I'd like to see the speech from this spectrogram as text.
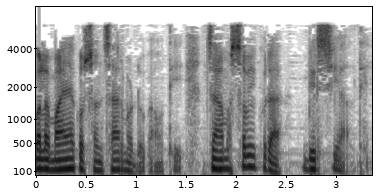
मलाई मायाको संसारमा डुबाउँथे। जहाँ सबै कुरा बिर्सिहाल्थेँ।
